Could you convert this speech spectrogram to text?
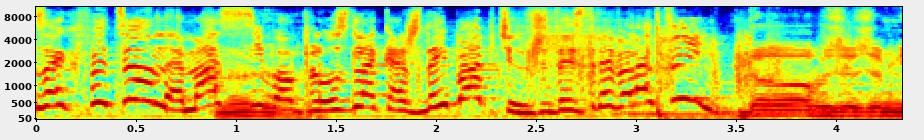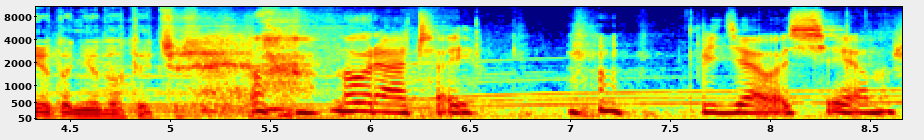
zachwycone. Massimo Plus dla każdej babci. Przecież to jest rewelacyjne. Dobrze, że mnie to nie dotyczy. No raczej. Widziałeś się, Janusz.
